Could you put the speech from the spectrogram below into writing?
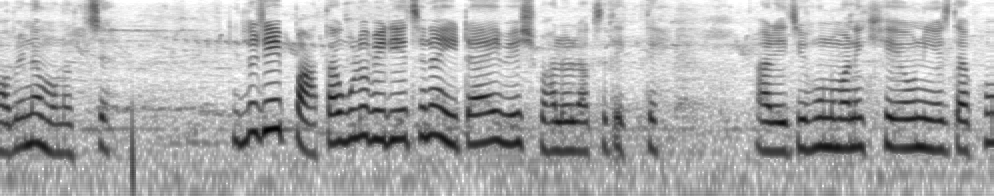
হবে না মনে হচ্ছে। কিন্তু যেই পাতাগুলো বেরিয়েছে না, এটাই বেশ ভালো লাগছে দেখতে। আর এই যে হনুমানে খেয়েও নিয়েছে, দেখো।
